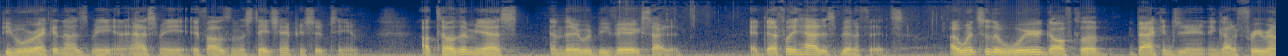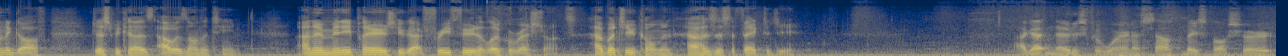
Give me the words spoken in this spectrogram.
people will recognize me and ask me if I was on the state championship team. I'll tell them yes, and they would be very excited. It definitely had its benefits. I went to the Warrior Golf Club back in June and got a free round of golf just because I was on the team. I know many players who got free food at local restaurants. How about you, Coleman? How has this affected you? I got noticed for wearing a South baseball shirt,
